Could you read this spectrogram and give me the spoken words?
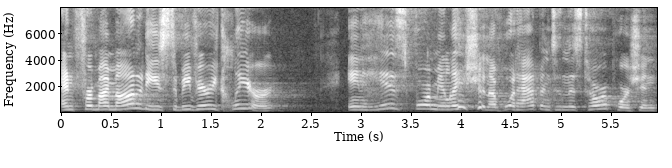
And for Maimonides to be very clear, in his formulation of what happens in this Torah portion,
